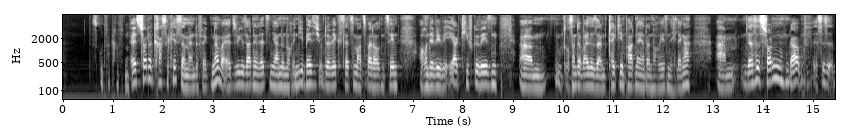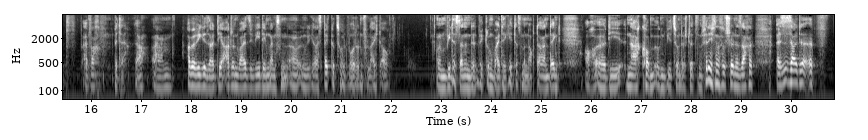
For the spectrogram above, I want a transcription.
das gut verkraften. Er ist schon eine krasse Kiste im Endeffekt, ne? Weil jetzt, wie gesagt, in den letzten Jahren nur noch indie-mäßig unterwegs, letztes Mal 2010 auch in der WWE aktiv gewesen. Ähm, interessanterweise sein Tag-Team-Partner ja dann noch wesentlich länger. Ähm, das ist schon, ja, es ist einfach bitte, ja. Ähm, aber wie gesagt, die Art und Weise, wie dem Ganzen äh, irgendwie Respekt gezollt wurde und vielleicht auch und wie das dann in der Entwicklung weitergeht, dass man auch daran denkt, auch äh, die Nachkommen irgendwie zu unterstützen. Finde ich das eine schöne Sache. Es ist halt, äh,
